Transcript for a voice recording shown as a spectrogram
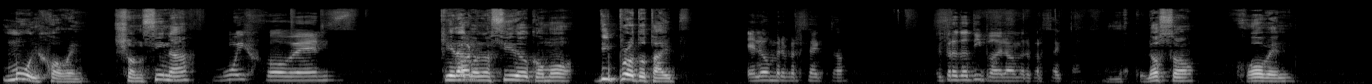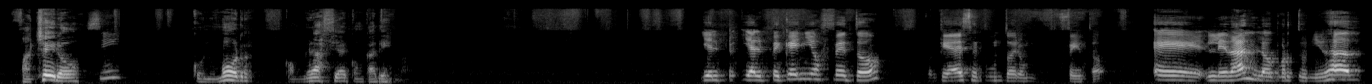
muy joven John Cena, Muy joven. que era Por- conocido como The Prototype, El hombre perfecto. El prototipo del hombre perfecto. musculoso, joven, fachero, ¿Sí? con humor, con gracia, con carisma. Y, el, y al pequeño feto, porque a ese punto era un feto, eh, le dan la oportunidad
